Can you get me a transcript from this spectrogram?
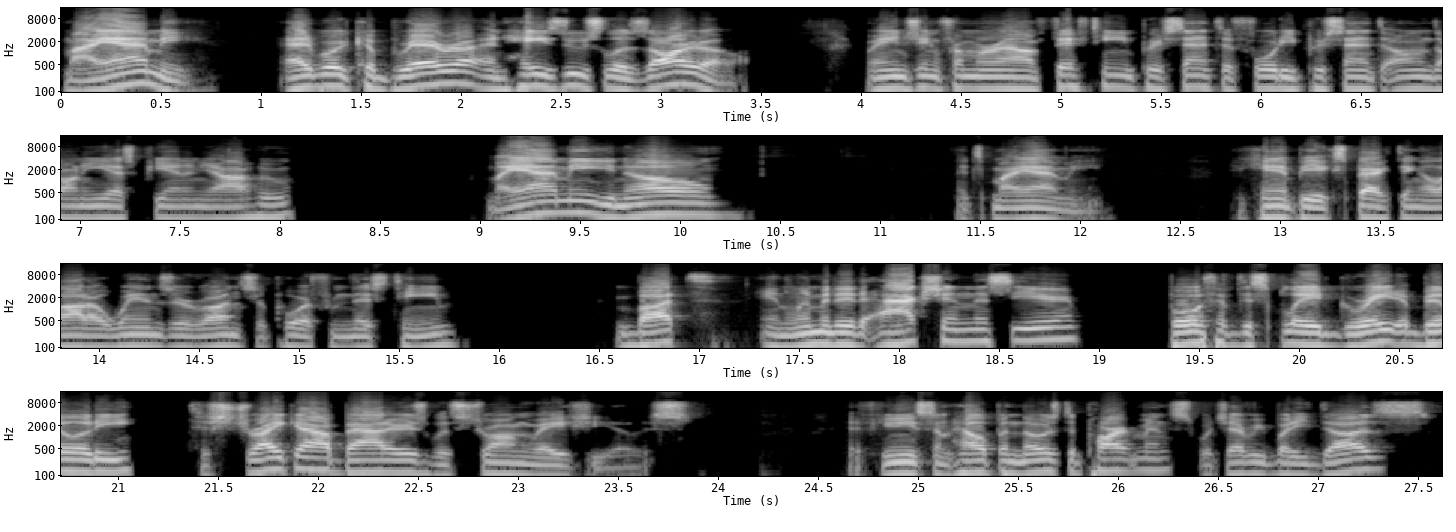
Miami, Edward Cabrera and Jesus Luzardo, ranging from around 15% to 40% owned on ESPN and Yahoo. Miami, you know, it's Miami. You can't be expecting a lot of wins or run support from this team. But in limited action this year, both have displayed great ability to strike out batters with strong ratios. If you need some help in those departments, which everybody does,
